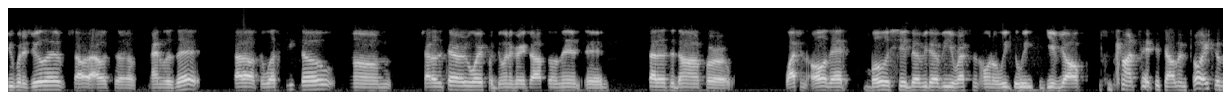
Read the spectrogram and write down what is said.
Jupiter Julep. Shout out to Man Lizette. Shout out to West Tito. Um, shout out to Terry Boy for doing a great job filming, and shout out to Don for watching all that bullshit WWE wrestling on a week to week to give y'all content that y'all enjoy because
